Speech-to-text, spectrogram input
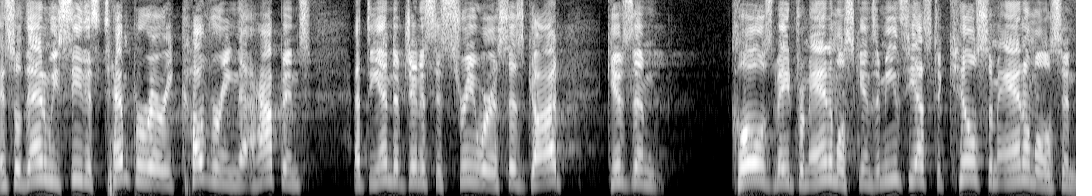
And so then we see this temporary covering that happens at the end of Genesis 3, where it says God gives them clothes made from animal skins. It means he has to kill some animals and,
